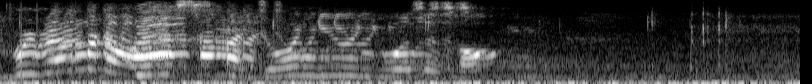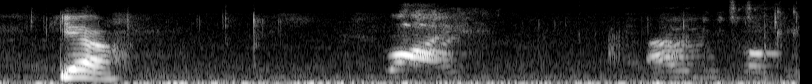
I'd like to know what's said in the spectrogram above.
Remember the last time I joined you and you wasn't talking? Yeah. Why? I would be talking.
